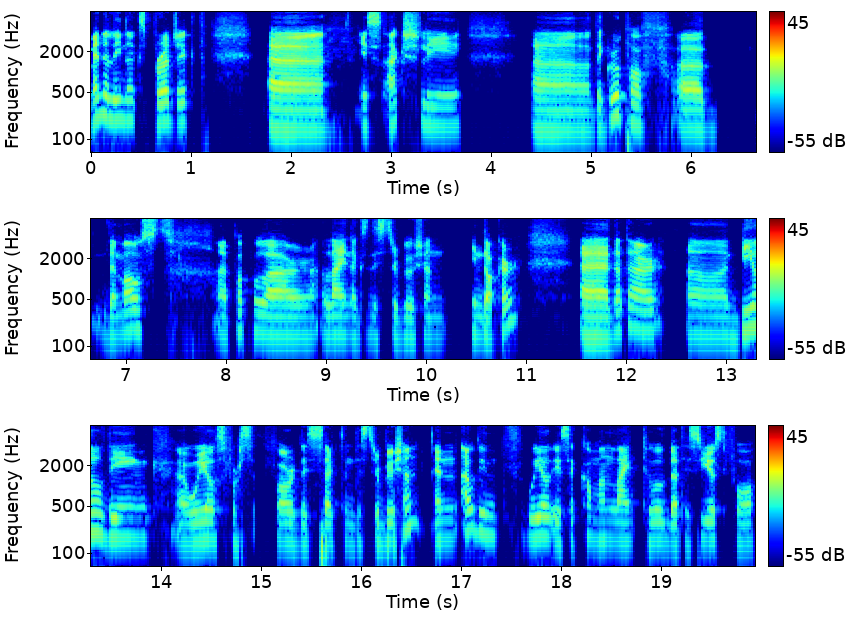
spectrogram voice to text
manylinux project is actually the group of the most popular Linux distribution in Docker that are uh, building uh, wheels for, for this certain distribution. And audit wheel is a command line tool that is used for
